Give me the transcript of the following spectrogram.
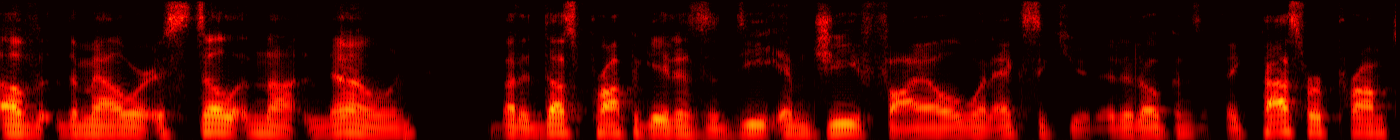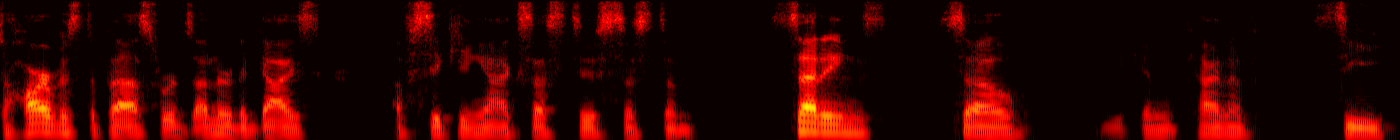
of the malware is still not known, but it does propagate as a DMG file when executed. It opens a fake password prompt to harvest the passwords under the guise of seeking access to system settings. So you can kind of see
